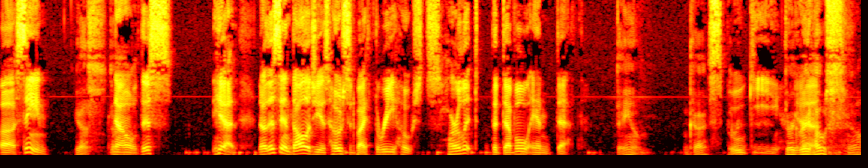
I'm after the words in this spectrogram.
uh, scene. Yes. Now this, yeah, now this anthology is hosted by three hosts: Harlot, the Devil, and Death. Damn. Okay. Spooky. They're great Yeah. hosts. Yeah.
